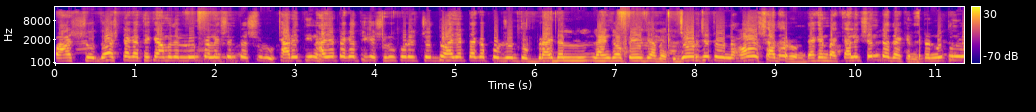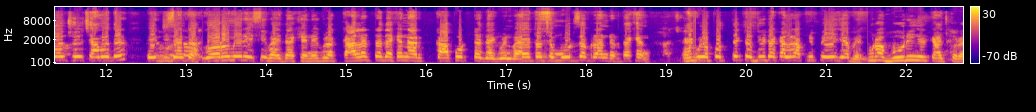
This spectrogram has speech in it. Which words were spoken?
পাঁচশো দশ টাকা থেকে আমাদের লোন কালেকশনটা শুরু। সাড়ে তিন হাজার টাকা থেকে শুরু করে চোদ্দ হাজার টাকা পর্যন্ত ব্রাইডাল লেহেঙ্গা পেয়ে যাবে জর্জেট অসাধারণ। দেখেন ভাই কালেকশনটা দেখেন। এটা নতুন লঞ্চ হয়েছে আমাদের এই ডিজাইনটা গরমের এসি ভাই দেখেন এগুলা কালারটা দেখেন আর কাপড়টা দেখবেন ভাই। এটা হচ্ছে মোরজা ব্র্যান্ডের দেখেন? এগুলো প্রত্যেকটা দুইটা কালার আপনি পেয়ে যাবেন। পুরো বোরিং এর কাজ করা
